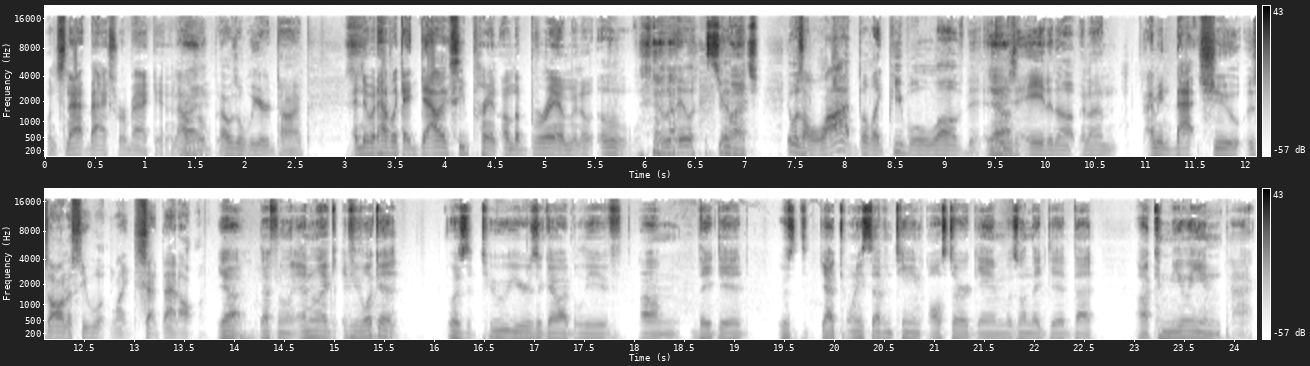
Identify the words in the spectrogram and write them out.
when snapbacks were back in, and that was a, that was a weird time. and they would have like a galaxy print on the brim, and oh, it, was- it, It's too it- much. It was a lot, but like people loved it, and Yeah. they just ate it up. And um, I mean, that shoe is honestly what like set that off. Yeah, definitely. And like if you look at was it two years ago, I believe, um, they did it was yeah, twenty seventeen All Star game was when they did that uh, chameleon pack.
